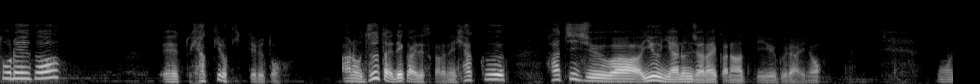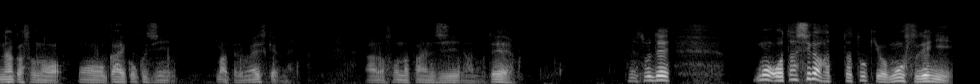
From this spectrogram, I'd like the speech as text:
それが、えっ、と、100キロ切ってると。あの、図体でかいですからね、100、80は優にあるんじゃないかなっていうぐらいの、もうなんかその、もう外国人、まあ当たり前ですけどね、あの、そんな感じなので、それで、もう私が会った時はもうすでに、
